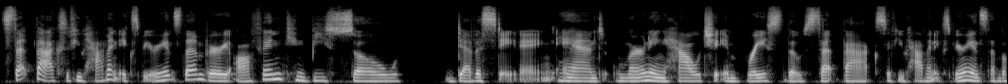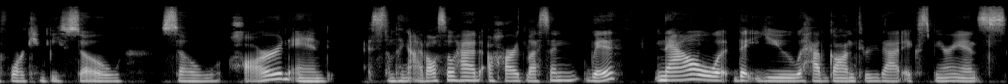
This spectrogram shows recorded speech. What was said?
setbacks, if you haven't experienced them very often, can be so devastating. And learning how to embrace those setbacks, if you haven't experienced them before, can be so, so hard. And something I've also had a hard lesson with. Now that you have gone through that experience,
